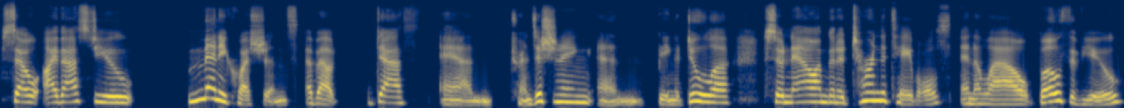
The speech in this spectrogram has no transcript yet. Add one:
So I've asked you many questions about death and transitioning and being a doula. So now I'm going to turn the tables and allow both of you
